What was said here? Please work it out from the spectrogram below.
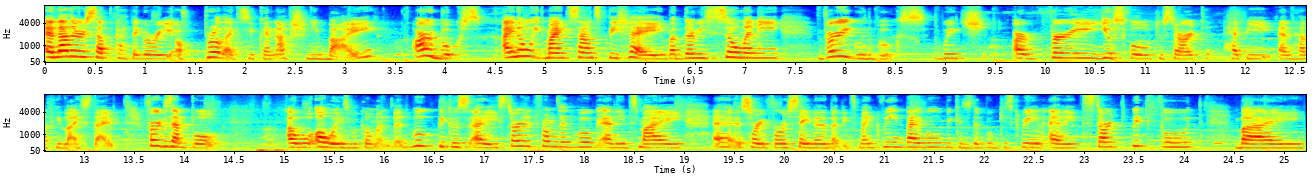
Another subcategory of products you can actually buy are books. I know it might sound cliche, but there is so many very good books which are very useful to start happy and healthy lifestyle. For example, I will always recommend that book because I started from that book and it's my, uh, sorry for saying that, but it's my green Bible because the book is green and it starts with food by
